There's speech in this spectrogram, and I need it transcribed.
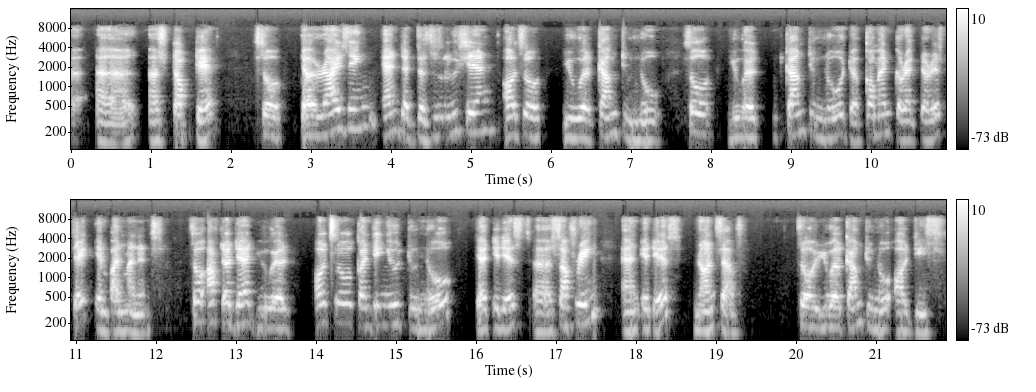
uh, uh, a stop there. So the rising and the dissolution also you will come to know. So you will come to know the common characteristic impermanence. So after that, you will also continue to know that it is uh, suffering and it is non-self. So you will come to know all these.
